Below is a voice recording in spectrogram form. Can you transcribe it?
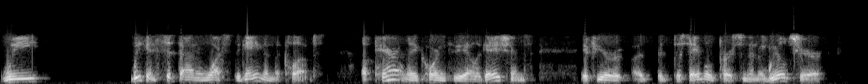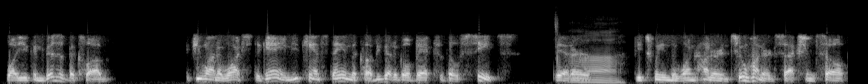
we we can sit down and watch the game in the clubs. Apparently, according to the allegations, if you're a, a disabled person in a wheelchair, while you can visit the club, if you want to watch the game, you can't stay in the club. You got to go back to those seats that are Ah. between the 100 and 200 section. So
